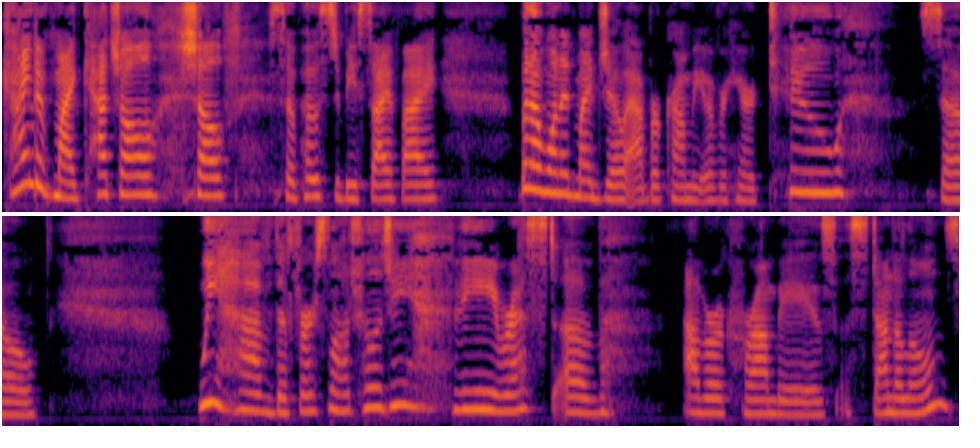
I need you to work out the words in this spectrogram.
kind of my catch-all shelf, supposed to be sci-fi, but I wanted my Joe Abercrombie over here too. So we have the First Law trilogy, the rest of Abercrombie's standalones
